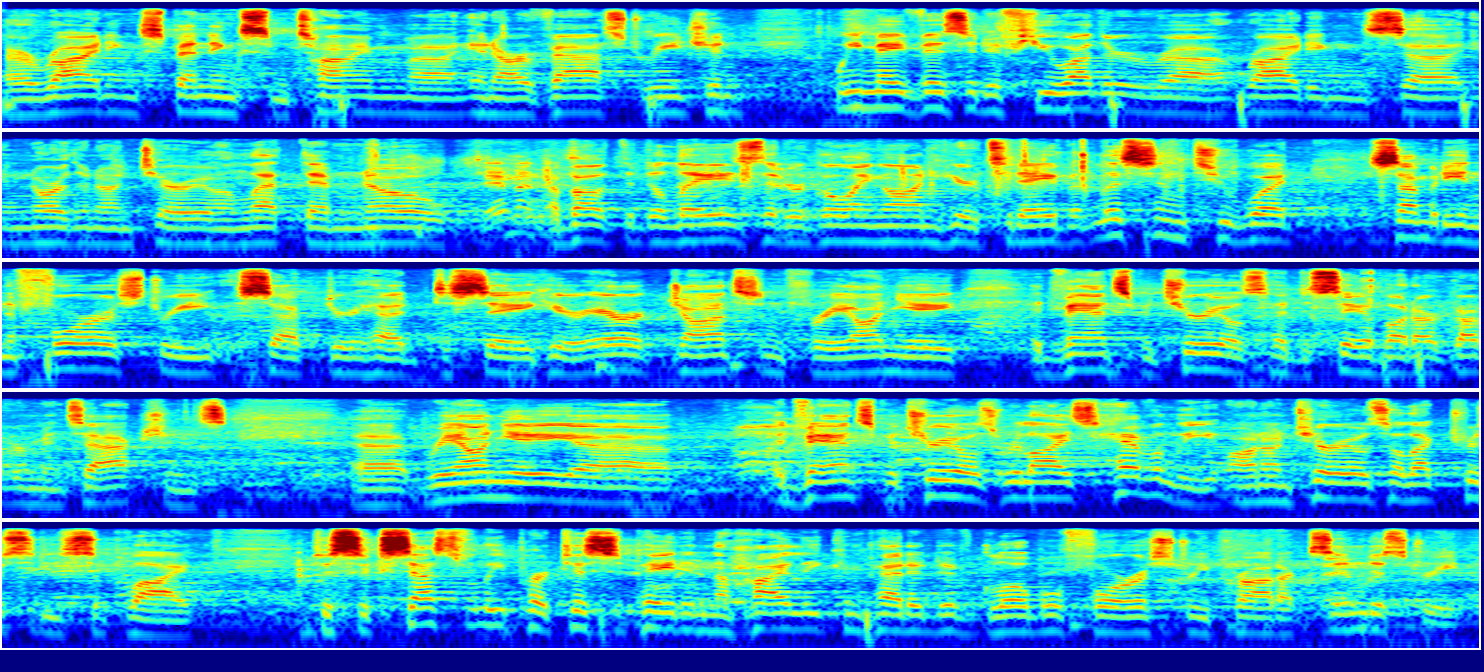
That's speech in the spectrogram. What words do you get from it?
riding, spending some time uh, in our vast region. We may visit a few other uh, ridings uh, in Northern Ontario and let them know about the delays that are going on here today. But listen to what somebody in the forestry sector had to say here. Eric Johnson for Rayonier Advanced Materials had to say about our government's actions. Uh, uh, Advanced Materials relies heavily on Ontario's electricity supply to successfully participate in the highly competitive global forestry products industry.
